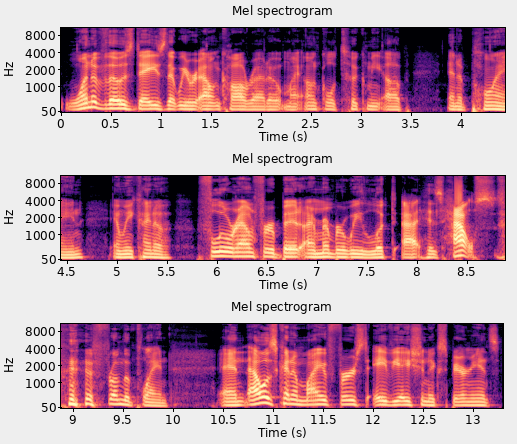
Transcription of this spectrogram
one of those days that we were out in Colorado, my uncle took me up in a plane and we kind of flew around for a bit. I remember we looked at his house from the plane. And that was kind of my first aviation experience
